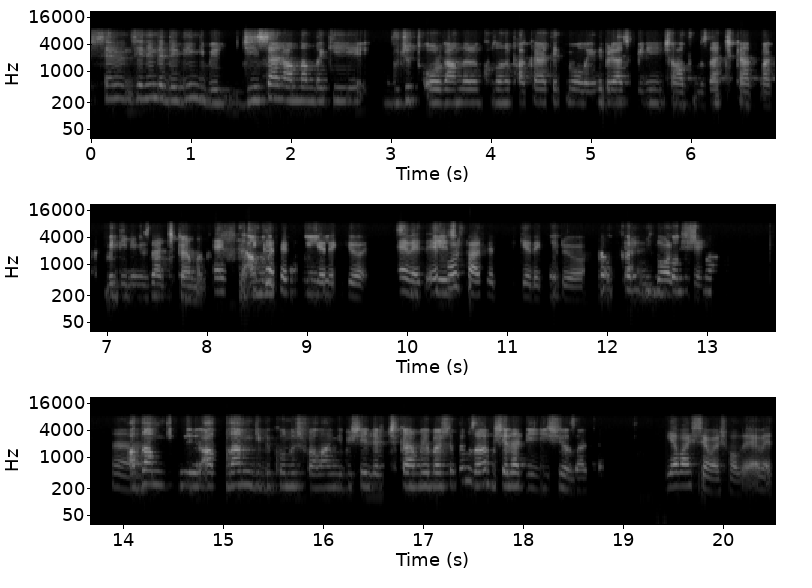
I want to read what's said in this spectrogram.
senin, senin de dediğin gibi cinsel anlamdaki vücut organlarını kullanıp hakaret etme olayını biraz bilinçaltımızdan çıkartmak ve dilimizden çıkarmak. Evet, yani dikkat etmek gerekiyor. Evet, efor sarf etmek gerektiriyor. Yani zor bir şey. Adam gibi adam gibi konuş falan gibi şeyleri çıkarmaya başladığımız zaman bir şeyler değişiyor zaten. Yavaş yavaş oluyor evet.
